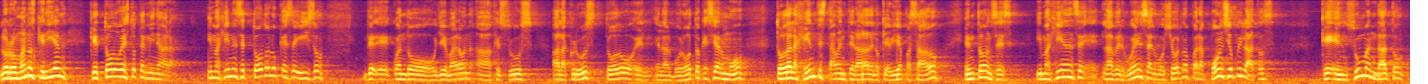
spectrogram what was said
Los romanos querían que todo esto terminara. Imagínense todo lo que se hizo eh, cuando llevaron a Jesús a la cruz, todo el, alboroto que se armó, toda la gente estaba enterada de lo que había pasado. Entonces, imagínense la vergüenza, el bochorno para Poncio Pilatos, que en su mandato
